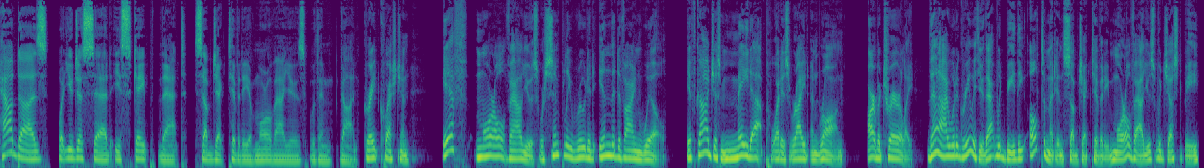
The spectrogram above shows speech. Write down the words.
How does what you just said escape that subjectivity of moral values within God? Great question. If moral values were simply rooted in the divine will, if God just made up what is right and wrong arbitrarily, then I would agree with you. That would be the ultimate in subjectivity. Moral values would just be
